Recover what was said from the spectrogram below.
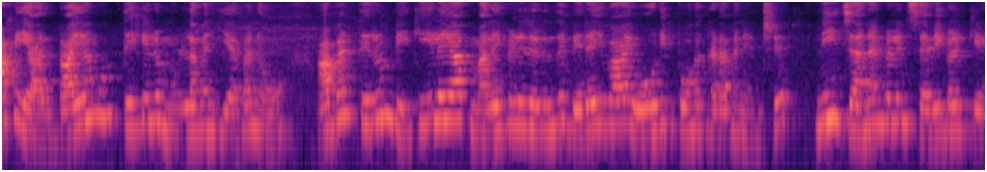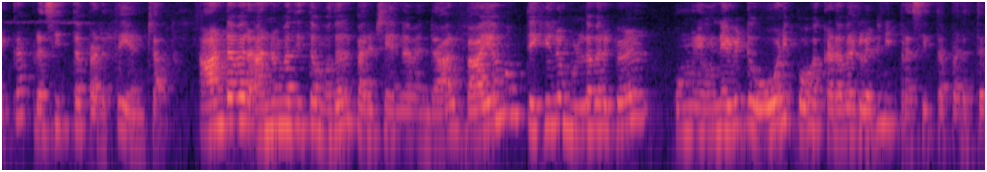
ஆகையால் பயமும் திகிலும் உள்ளவன் எவனோ அவன் திரும்பி கீழையாத் மலைகளிலிருந்து விரைவாய் ஓடிப்போக கடவன் என்று நீ ஜனங்களின் செவிகள் கேட்க பிரசித்தப்படுத்து என்றார் ஆண்டவர் அனுமதித்த முதல் பரீட்சை என்னவென்றால் பயமும் திகிலும் உள்ளவர்கள் உன்னை உன்னை விட்டு ஓடி போக கடவர்கள் என்று நீ பிரசித்தப்படுத்து.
